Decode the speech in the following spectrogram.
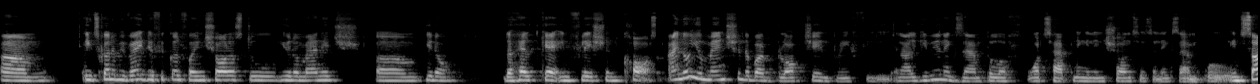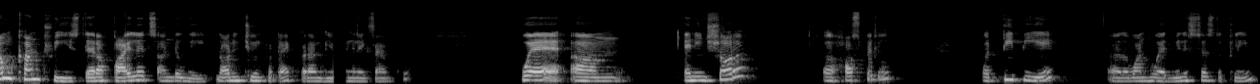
um, it's going to be very difficult for insurers to you know manage um, you know the healthcare inflation cost. I know you mentioned about blockchain briefly, and I'll give you an example of what's happening in insurance as an example. In some countries, there are pilots underway, not in Tune Protect, but I'm giving an example, where um, an insurer, a hospital, a TPA, uh, the one who administers the claim,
